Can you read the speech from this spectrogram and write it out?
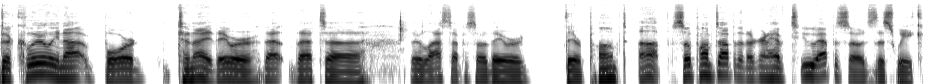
they're clearly not bored tonight. They were that that uh, their last episode. They were they're pumped up, so pumped up that they're going to have two episodes this week.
